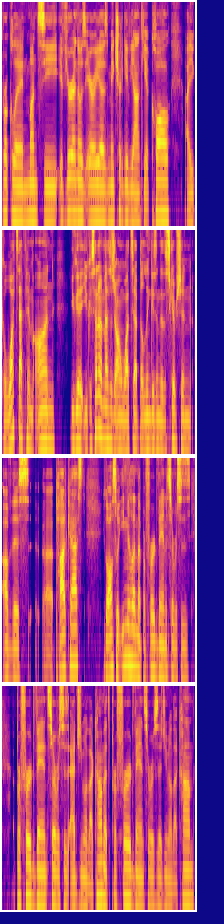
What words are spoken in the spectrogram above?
Brooklyn, Monsey. If you're in those areas, make sure to give Yankee a call. Uh, you can WhatsApp him on. You get you can send him a message on WhatsApp. The link is in the description of this uh, podcast. You can also email him at preferred van services preferred van services at gmail.com. That's preferred van services at gmail.com.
